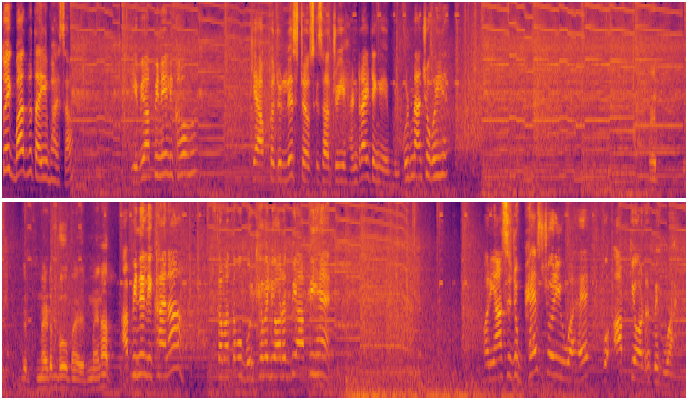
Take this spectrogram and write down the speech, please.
तो एक बात बताइए भाई साहब। ये भी आप ही ने लिखा होगा? कि आपका जो लिस्ट है उसके साथ जो ये हैंडराइटिंग है बिल्कुल मैच हो गई है। मैडम वो मैं, मैं ना आप ही ने लिखा है ना? इसका मतलब वो बुरखे वाली औरत भी आप ही हैं। और यहाँ से जो भैंस चोरी हुआ है वो आपके ऑर्डर पे हुआ है।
